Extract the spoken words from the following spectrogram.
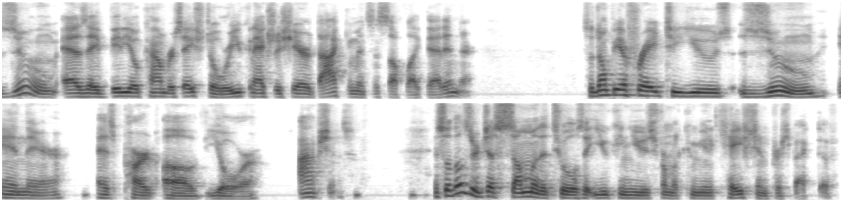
Zoom as a video conversation tool where you can actually share documents and stuff like that in there. So don't be afraid to use Zoom in there as part of your options. And so those are just some of the tools that you can use from a communication perspective.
